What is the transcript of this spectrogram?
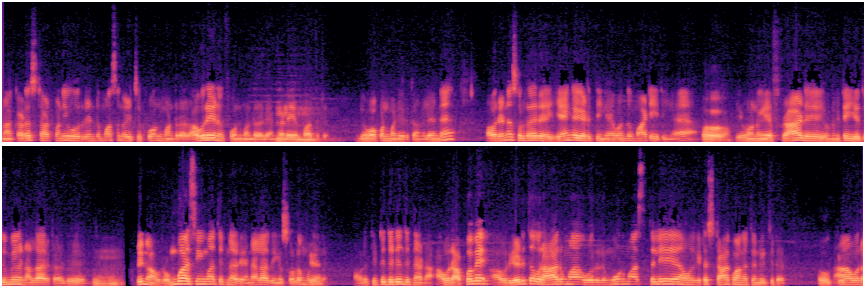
நான் கடை ஸ்டார்ட் பண்ணி ஒரு ரெண்டு மாசம் கழிச்சு ஃபோன் பண்றாரு. அவரே எனக்கு ஃபோன் பண்றாரு. என் கடையை பார்த்துட்டு. இங்க ஓபன் பண்ணியிருக்காங்களேன்னு அவர் என்ன சொல்றாரு? ஏங்க எடுத்தீங்க? வந்து மாட்டிக்கிட்டீங்க. இவனுங்க ஃப்ராடு இவனுகிட்ட எதுவுமே நல்லா இருக்காது. அப்படின்னு அவர் ரொம்ப அசிங்கமா திட்டினாரு. என்னால அதை இங்க சொல்ல முடியல. அவனை திட்டு திட்டு திட்டினாரு அவர் அப்பவே அவர் எடுத்த ஒரு ஆறு மா ஒரு மூணு மாசத்துலயே அவங்க கிட்ட ஸ்டாக் வாங்க நிறுத்திட்டாரு நான் ஒரு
